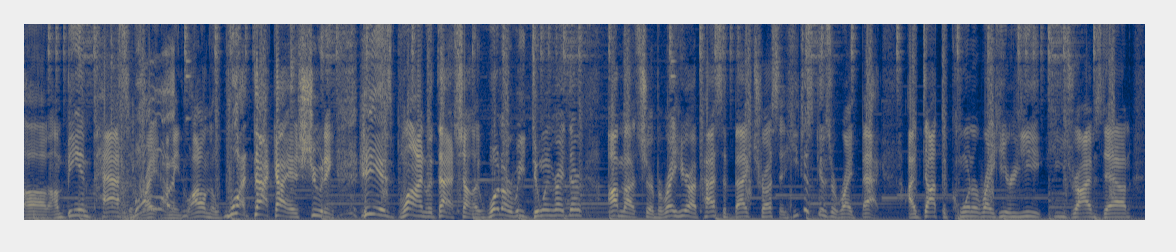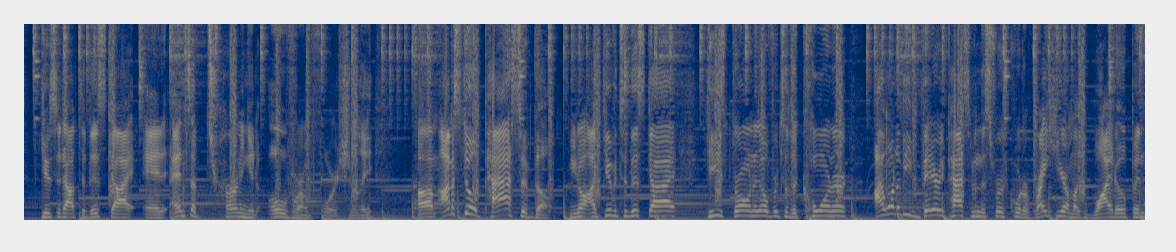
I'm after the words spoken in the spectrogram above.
Uh, I'm being passive, right? I mean, I don't know what that guy is shooting. He is blind with that shot. Like, what are we doing right there? I'm not sure. But right here, I pass it back trust, and he just gives it right back. I dot the corner right here. He he drives down, gives it out to this guy, and ends up turning it over, unfortunately. Um, I'm still passive, though. You know, I give it to this guy. He's throwing it over to the corner. I want to be very passive in this first quarter. Right here, I'm like wide open.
